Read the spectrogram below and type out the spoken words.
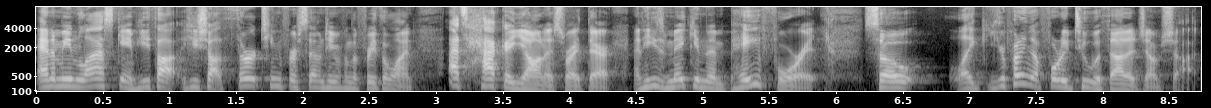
And I mean, last game he thought he shot 13 for 17 from the free throw line. That's hack a Giannis right there, and he's making them pay for it. So like you're putting up 42 without a jump shot.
